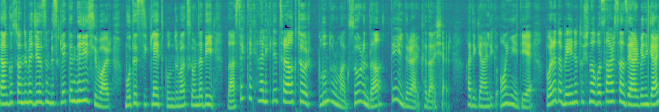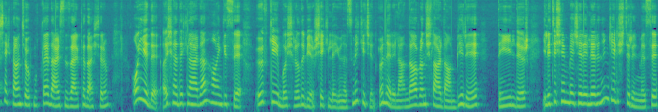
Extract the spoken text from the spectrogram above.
Yangın söndürme cihazın bisiklette ne işi var? Motosiklet bulundurmak zorunda değil. Lastik tekerlekli traktör bulundurmak zorunda değildir arkadaşlar. Hadi geldik 17'ye. Bu arada beğeni tuşuna basarsanız eğer beni gerçekten çok mutlu edersiniz arkadaşlarım. 17. Aşağıdakilerden hangisi öfkeyi başarılı bir şekilde yönetmek için önerilen davranışlardan biri değildir. İletişim becerilerinin geliştirilmesi,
